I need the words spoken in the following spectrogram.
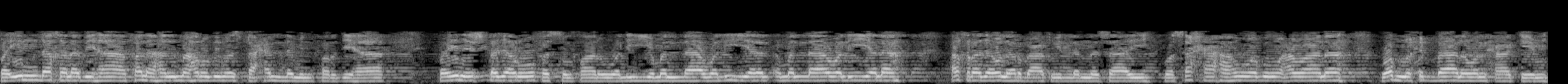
فإن دخل بها فلها المهر بما استحل من فرجها فإن اشتجروا فالسلطان ولي من لا ولي من لا ولي له. أخرجه الأربعة إلا النسائي وصححه أبو عوانة وابن حبان والحاكم.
